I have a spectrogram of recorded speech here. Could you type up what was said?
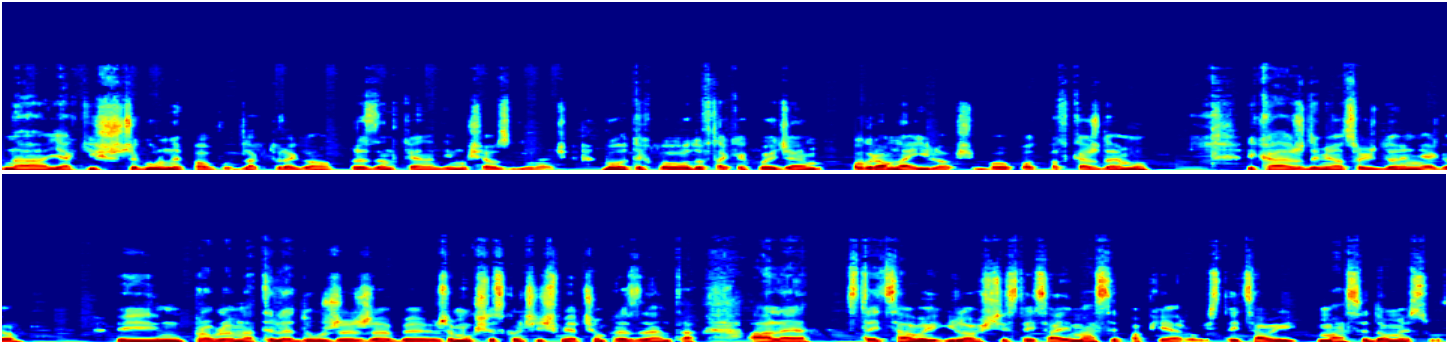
na jakiś szczególny powód, dla którego prezydent Kennedy musiał zginąć. Było tych powodów, tak jak powiedziałem, ogromna ilość, bo podpadł każdemu i każdy miał coś do niego. Problem na tyle duży, żeby, że mógł się skończyć śmiercią prezydenta, ale z tej całej ilości, z tej całej masy papieru i z tej całej masy domysłów,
